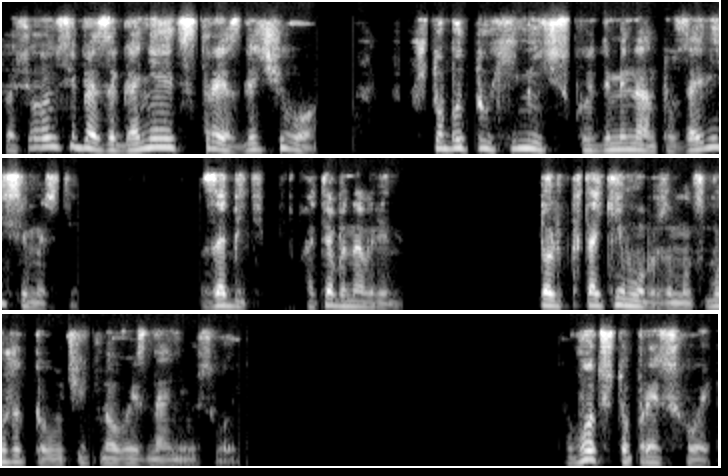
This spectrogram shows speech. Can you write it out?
То есть он себя загоняет в стресс. Для чего? Чтобы ту химическую доминанту зависимости забить, хотя бы на время. Только таким образом он сможет получить новые знания и усвоить. Вот что происходит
